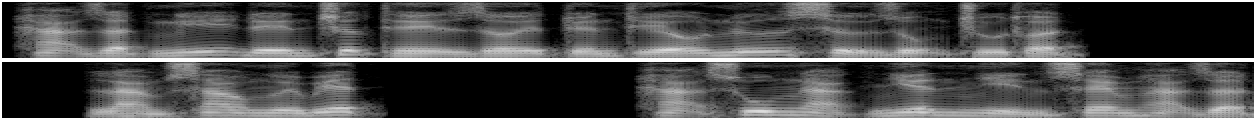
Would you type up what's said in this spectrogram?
Hạ giật nghĩ đến trước thế giới tuyến thiếu nữ sử dụng chú thuật. Làm sao ngươi biết? Hạ su ngạc nhiên nhìn xem hạ giật.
